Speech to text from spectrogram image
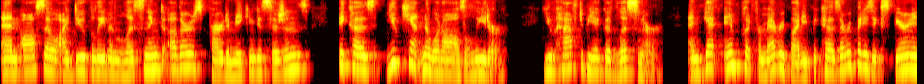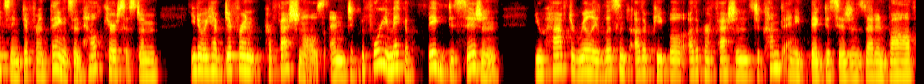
And also, I do believe in listening to others prior to making decisions because you can't know it all as a leader. You have to be a good listener and get input from everybody because everybody's experiencing different things. And healthcare system you know, we have different professionals. And to, before you make a big decision, you have to really listen to other people, other professions to come to any big decisions that involve,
